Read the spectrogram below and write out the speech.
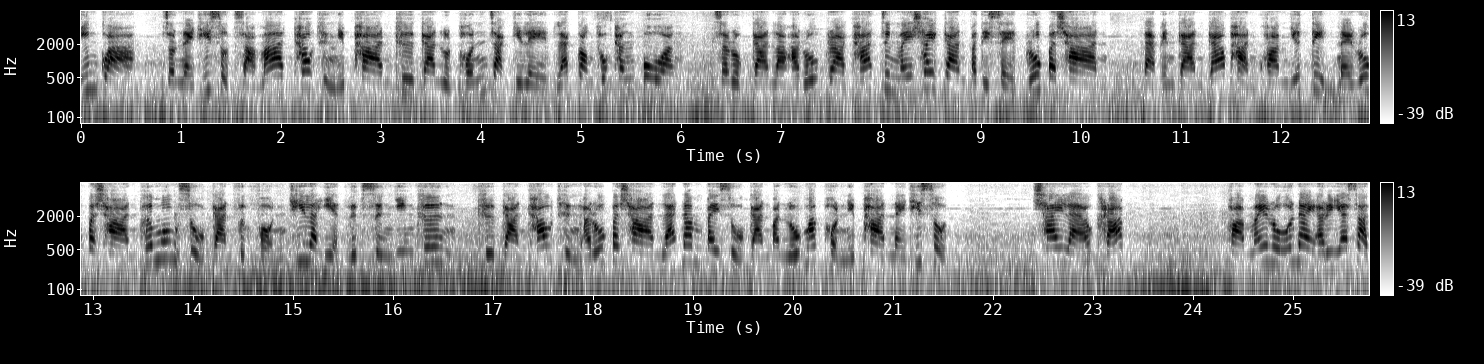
ยิ่งกว่า จนในที่สุดสามารถเข้าถึงนิพพาน คือการหลุดพ้นจากกิเลสและกองทุกข์ทั้งปวง สรุปการละอรูปราคะจึงไม่ใช่การปฏิเสธรูปฌานแต่เป็นการก้าวผ่านความยึดติดในรูปฌานเพื่อมุ่งสู่การฝึกฝนที่ละเอียดลึกซึ้งยิ่งขึ้น คือการเข้าถึงอรูปฌานและนำไปสู่การบรรลุมรรคผลนิพพานในที่สุด ใช่แล้วครับ ความไม่รู้ในอริยสัจ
